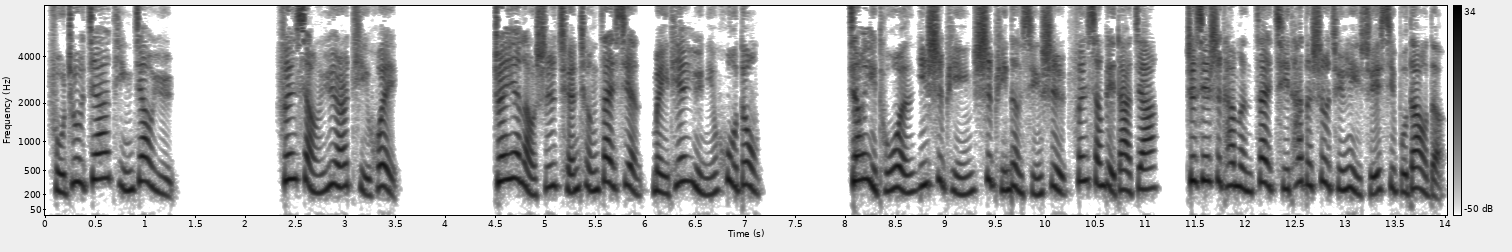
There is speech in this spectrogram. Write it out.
辅助家庭教育，分享育儿体会。专业老师全程在线，每天与您互动，将以图文、音视频、视频等形式分享给大家。这些是他们在其他的社群里学习不到的。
